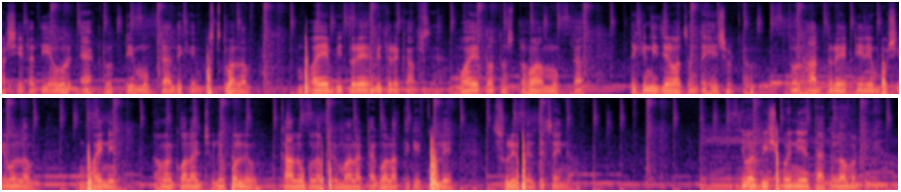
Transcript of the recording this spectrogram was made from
আর সেটা দিয়ে ওর এক রত্তি মুখটা দেখে বুঝতে পারলাম, ভয়ে ভিতরে ভিতরে কাঁপছে। ভয়ে ততস্থ হওয়া মুখটা দেখে নিজের অজান্তে হেসে উঠলাম। ওর হাত ধরে টেনে বসিয়ে বললাম, ভয় নেই। আমার গলায় ঝুলে পড়লেও কালো গোলাপের মালাটা গলা থেকে খুলে ছুঁড়ে ফেলতে চাই না। এবার বিস্ময় নিয়ে তাকালো আমার দিকে।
